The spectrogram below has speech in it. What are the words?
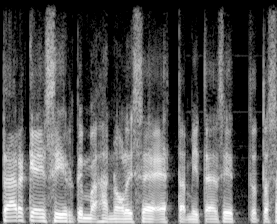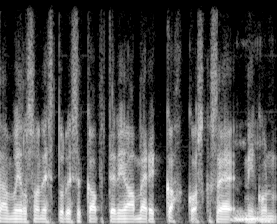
tärkein siirtymähän oli se, että miten sitten tota Sam Wilsonista tuli se kapteeni Amerikka, koska se mm. niin kun,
